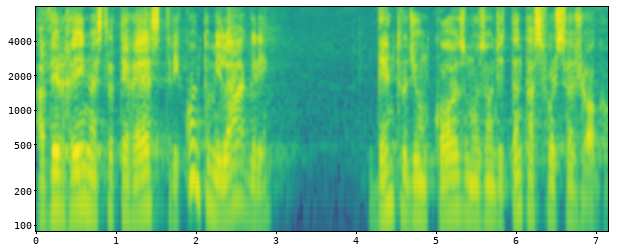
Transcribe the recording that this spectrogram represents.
haver reino extraterrestre? Quanto milagre! Dentro de um cosmos onde tantas forças jogam.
